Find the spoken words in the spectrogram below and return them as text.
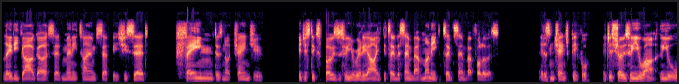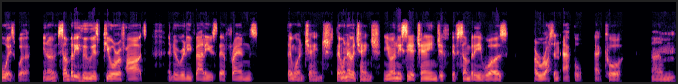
Lady Gaga said many times, Cephii. She said, "Fame does not change you; it just exposes who you really are." You could say the same about money. You could say the same about followers. It doesn't change people. It just shows who you are, who you always were. You know, somebody who is pure of heart and who really values their friends, they won't change. They will never change. You only see a change if if somebody was a rotten apple at core. Um,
